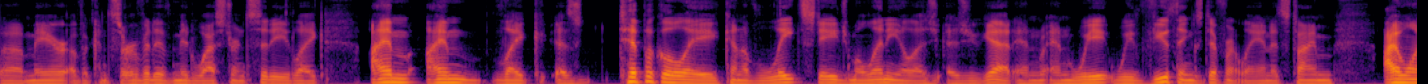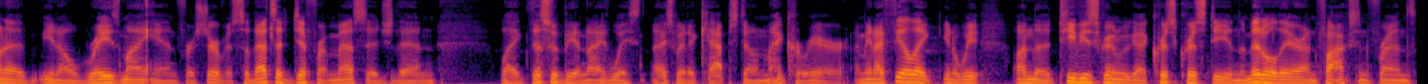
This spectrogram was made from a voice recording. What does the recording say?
uh, mayor of a conservative midwestern city. Like I'm I'm like as typical a kind of late stage millennial as as you get, and and we we view things differently, and it's time. I want to you know raise my hand for service. So that's a different message than like this would be a nice way, nice way to capstone my career. I mean, I feel like you know we on the TV screen we got Chris Christie in the middle there on Fox and Friends.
